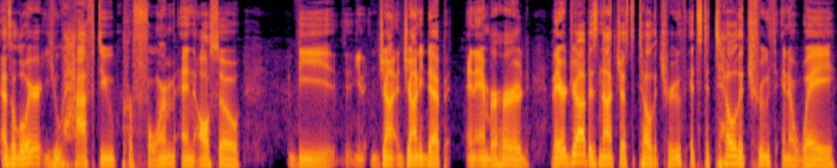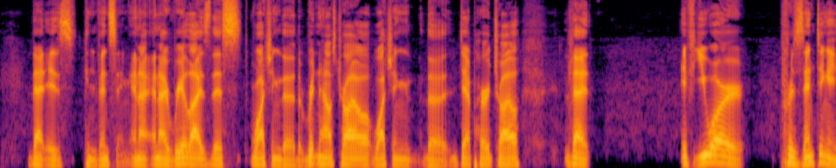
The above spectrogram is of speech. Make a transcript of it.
as a lawyer you have to perform and also the you know John, Johnny Depp and Amber Heard their job is not just to tell the truth it's to tell the truth in a way that is convincing. And I and I realized this watching the the Rittenhouse trial watching the Depp Heard trial that if you are presenting a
